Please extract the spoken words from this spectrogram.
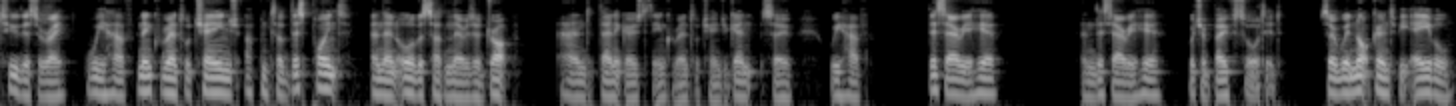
to this array, we have an incremental change up until this point, and then all of a sudden there is a drop, and then it goes to the incremental change again. So we have this area here and this area here, which are both sorted. So we're not going to be able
